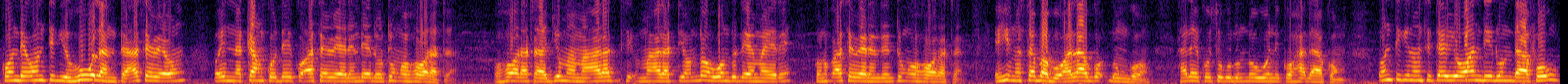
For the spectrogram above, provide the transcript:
konde on tigui huulanta asewe on o inna kanko dey ko asewere nde ɗo tun o hoorata. O hoorata juma ma alatti ma alatti on ɗon wondude e mayre kono ko asewere nden tun o hoorata. E hino sababu ala goɗɗum ngoo haɗay ko sugu ɗum ɗo woni ko haɗa kon. On tigui noon si tawi o andi ɗum ɗa fof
